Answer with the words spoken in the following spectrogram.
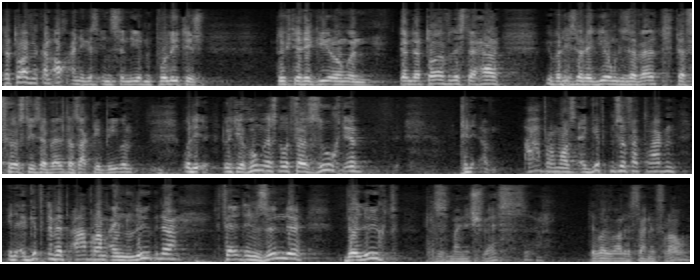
Der Teufel kann auch einiges inszenieren, politisch, durch die Regierungen. Denn der Teufel ist der Herr über diese Regierung dieser Welt, der Fürst dieser Welt, das sagt die Bibel. Und durch die Hungersnot versucht er, den Abraham aus Ägypten zu vertragen. In Ägypten wird Abraham ein Lügner, fällt in Sünde, belügt. Das ist meine Schwester. Dabei war das seine Frau.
